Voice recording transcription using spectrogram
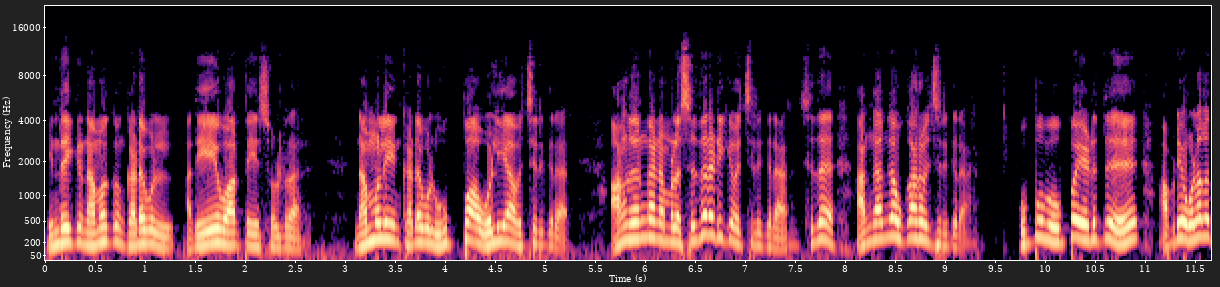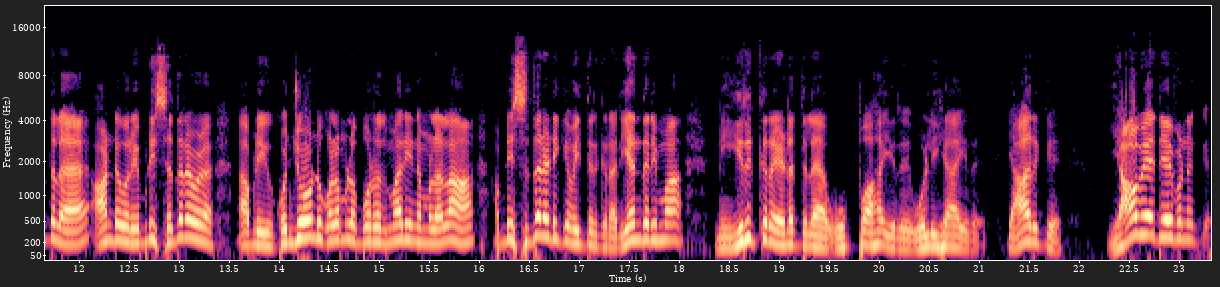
இன்றைக்கு நமக்கும் கடவுள் அதே வார்த்தையை சொல்கிறார் நம்மளையும் கடவுள் உப்பா ஒளியாக வச்சிருக்கிறார். அங்கங்கே நம்மளை சிதறடிக்க வச்சிருக்கிறார். சித அங்கங்கே உட்கார வச்சிருக்கிறார். உப்பு உப்பை எடுத்து அப்படியே உலகத்தில் ஆண்டவர் எப்படி சிதற அப்படி கொஞ்சோண்டு குழம்புல போடுறது மாதிரி நம்மளெல்லாம் அப்படியே சிதறடிக்க வைத்திருக்கிறார். ஏன் தெரியுமா? நீ இருக்கிற இடத்துல உப்பாக இரு ஒளியாக இரு. யாருக்கு? யாவே தேவனுக்கு.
